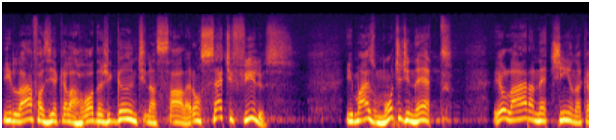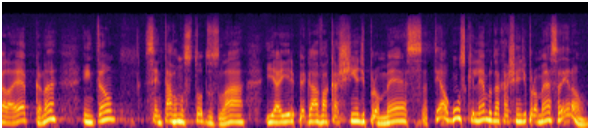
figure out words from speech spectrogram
e lá fazia aquela roda gigante na sala. Eram sete filhos e mais um monte de neto. Eu lá era netinho naquela época, né? Então, Sentávamos todos lá, e aí ele pegava a caixinha de promessa. Tem alguns que lembram da caixinha de promessa aí, não?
